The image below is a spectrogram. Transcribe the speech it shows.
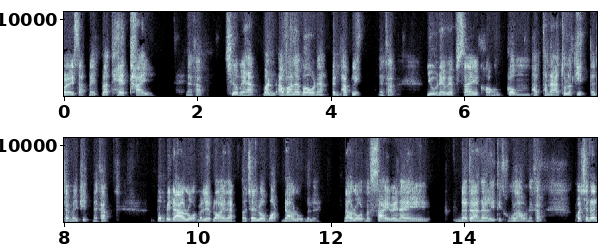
บริษัทในประเทศไทยนะครับ เชื่อไหมครับมัน available นะเป็น public นะครับ อยู่ในเว็บไซต์ของกรมพัฒนาธุรกิจถ้าจะไม่ผิดนะครับ ผมไปดาวน์โหลดมาเรียบร้อยแล้ว เราใช้โรบอทดาวน์โหลดไปเลย ดาวน์โหลดมาใส่ไว้ใน Data Analytics ของเรานะครับ เพราะฉะนั้น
